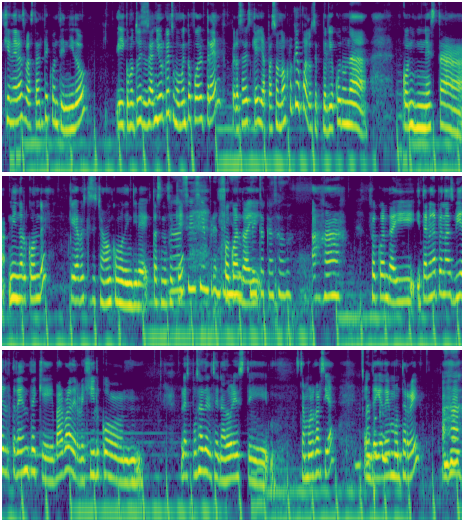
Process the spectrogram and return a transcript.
generas bastante contenido. Y como tú dices, o sea, New York en su momento fue el trend, pero ¿sabes qué? Ya pasó, ¿no? Creo que cuando se peleó con una, con esta Nina el Conde, que ya ves que se echaban como de indirectas y no sé ah, qué. Sí, siempre fue cuando ahí casado. Ajá. Fue cuando ahí y también apenas vi el tren de que Bárbara de Regil con la esposa del senador este Samuel García, el de allá de Monterrey. Ajá.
